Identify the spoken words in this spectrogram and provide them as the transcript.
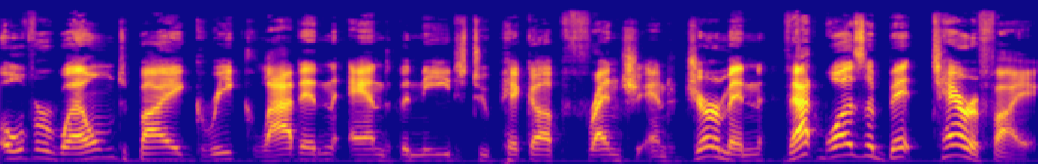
overwhelmed by Greek, Latin, and the need to pick up French and German, that was a bit terrifying.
